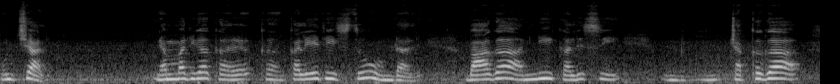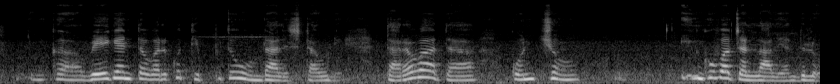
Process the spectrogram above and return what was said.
ఉంచాలి. నెమ్మదిగా కలిగి తీస్తూ ఉండాలి. బాగా అన్నీ కలిసి చక్కగా వేగేంత వరకు తిప్పుతూ ఉండాలి స్టవ్ని. తర్వాత కొంచెం ఇంగువ చల్లాలి అందులో.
